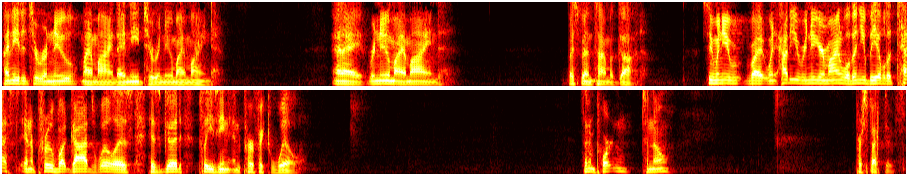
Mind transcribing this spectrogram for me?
I needed to renew my mind. I need to renew my mind. And I renew my mind By spending time with God. See, when you, right, when, how do you renew your mind? Well, then you'll be able to test and approve what God's will is, His good, pleasing, and perfect will. Is that important to know? Perspective.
